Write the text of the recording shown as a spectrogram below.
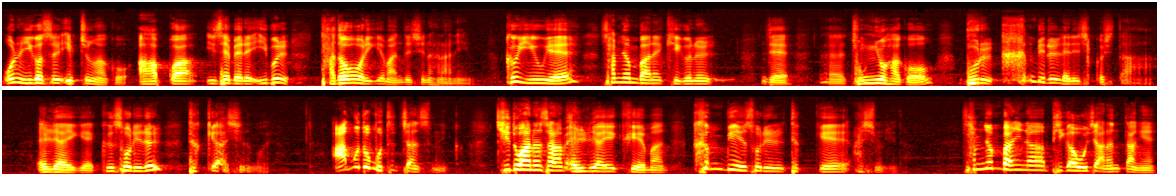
오늘 이것을 입증하고 아합과 이세벨의 입을 닫아버리게 만드신 하나님. 그 이후에 3년 반의 기근을 이제 에, 종료하고 물을 큰 비를 내리실 것이다. 엘리야에게 그 소리를 듣게 하시는 거예요. 아무도 못 듣지 않습니까? 기도하는 사람 엘리야의 귀에만 큰 비의 소리를 듣게 하십니다. 3년 반이나 비가 오지 않은 땅에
